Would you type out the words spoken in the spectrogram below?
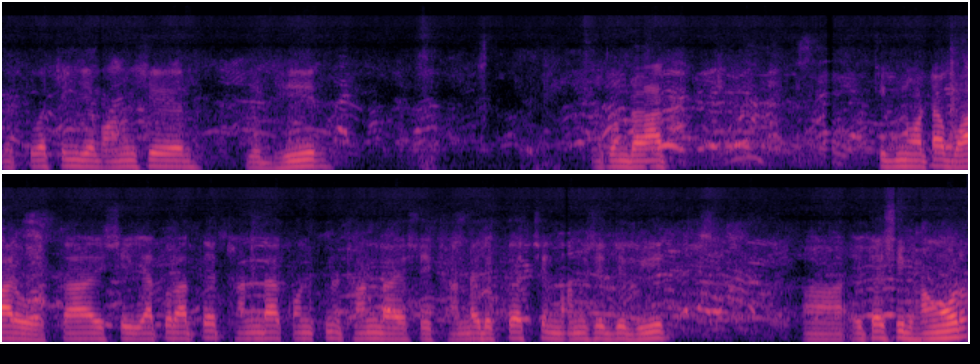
দেখতে পাচ্ছেন যে মানুষের যে ভিড়, এখন রাত ঠিক নটা বারো, তাই সেই এত রাতে ঠান্ডা, কনকনে ঠান্ডা, সেই ঠান্ডায় দেখতে পাচ্ছেন মানুষের যে ভিড় এটা সেই ভাঙড়।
